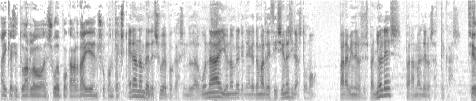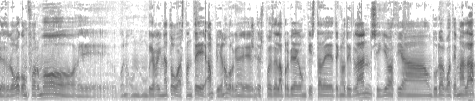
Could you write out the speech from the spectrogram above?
hay que situarlo en su época, ¿verdad? Y en su contexto. Era un hombre de su época, sin duda alguna, y un hombre que tenía que tomar decisiones y las tomó. Para bien de los españoles, para mal de los aztecas. Sí, desde luego conformó eh, bueno, un, un virreinato bastante amplio, ¿no? Porque después de la propia conquista de Tecnotitlán siguió hacia Honduras, Guatemala.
